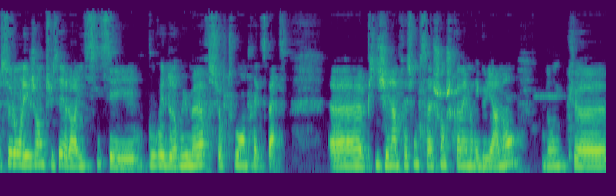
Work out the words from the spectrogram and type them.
selon les gens, tu sais, alors ici c'est bourré de rumeurs, surtout entre expats. Euh, puis j'ai l'impression que ça change quand même régulièrement. Donc euh,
